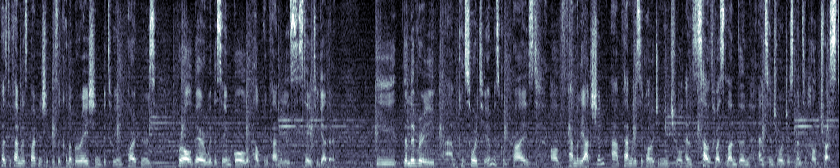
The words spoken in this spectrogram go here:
Positive Families Partnership is a collaboration between partners who are all there with the same goal of helping families stay together. The delivery um, consortium is comprised of Family Action, um, Family Psychology Mutual and Southwest London and St George's Mental Health Trust.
